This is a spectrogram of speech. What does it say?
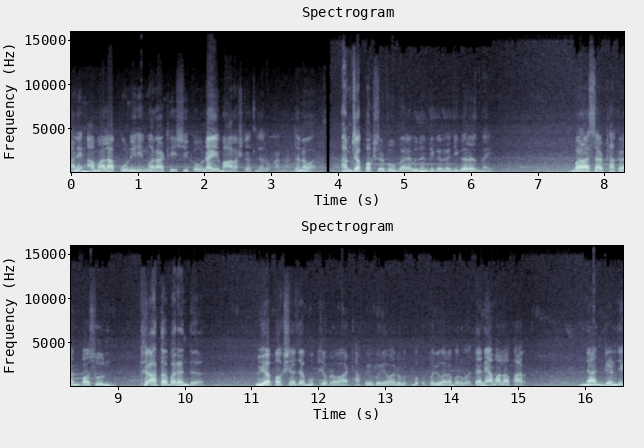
आणि आम्हाला कोणीही मराठी शिकवू नये महाराष्ट्रातल्या लोकांना. धन्यवाद. आमच्या पक्षप्रमुखाला विनंती करण्याची गरज नाही. बाळासाहेब ठाकरेंपासून ते आतापर्यंत मी या पक्षाचा मुख्य प्रवाह ठाकरे परिवार परिवाराबरोबर. त्यांनी आम्हाला फार ज्ञान देण्याची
